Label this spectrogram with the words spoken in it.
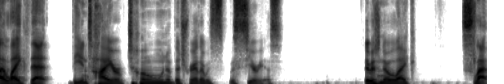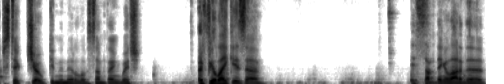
I like that the entire tone of the trailer was was serious. There was no like slapstick joke in the middle of something, which I feel like is uh is something a lot of the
